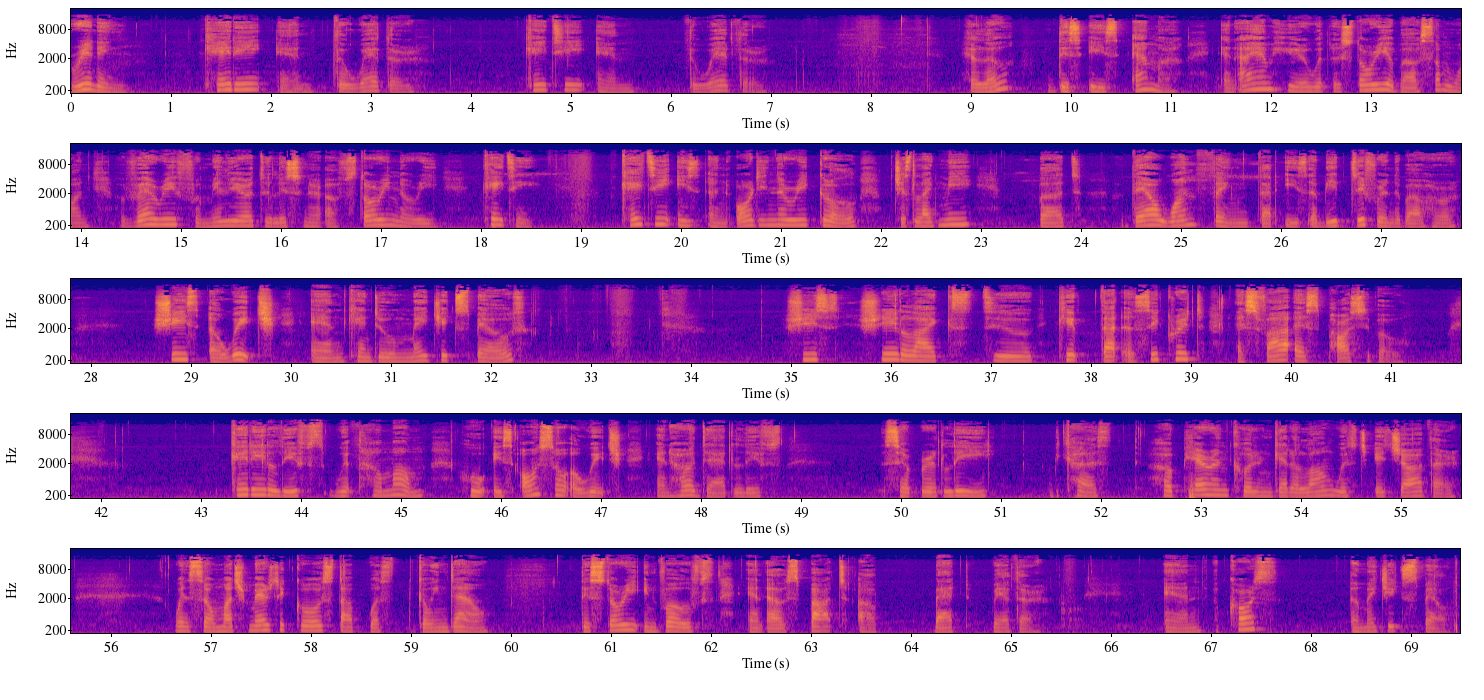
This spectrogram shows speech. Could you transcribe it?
Reading Katie and the Weather. Katie and the Weather. Hello, this is Emma, and I am here with a story about someone very familiar to listener of Storynory, Katie. Katie is an ordinary girl just like me, but there one thing that is a bit different about her. She's a witch and can do magic spells. She's she likes to keep that a secret as far as possible. Katie lives with her mom, who is also a witch, and her dad lives separately because her parents couldn't get along with each other when so much magical stuff was going down. The story involves an a spot of bad weather and, of course, a magic spell.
